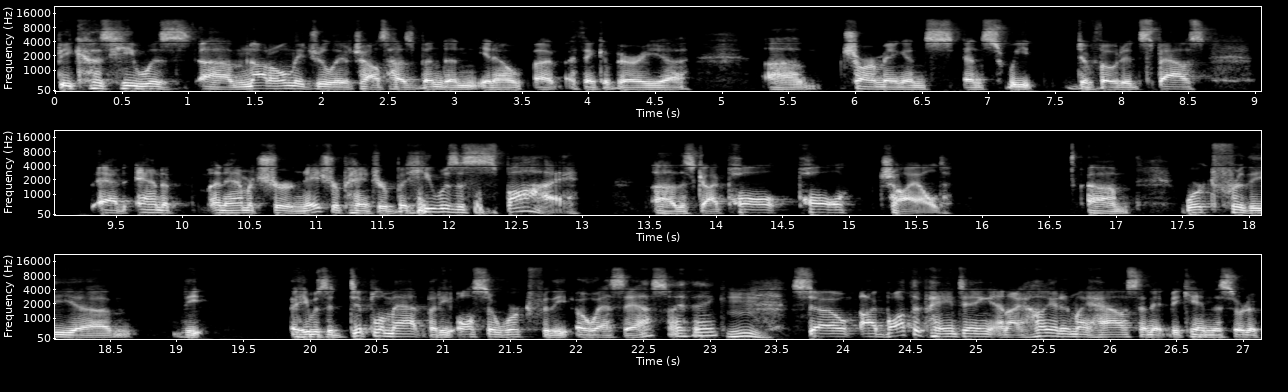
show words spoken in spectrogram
because he was um, not only Julia Child's husband and, you know, uh, I think a very uh, um, charming and, and sweet, devoted spouse and, and a, an amateur nature painter, but he was a spy. Uh, this guy, Paul, Paul Child, um, worked for the, um, the he was a diplomat, but he also worked for the OSS, I think. Mm. So I bought the painting and I hung it in my house, and it became this sort of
